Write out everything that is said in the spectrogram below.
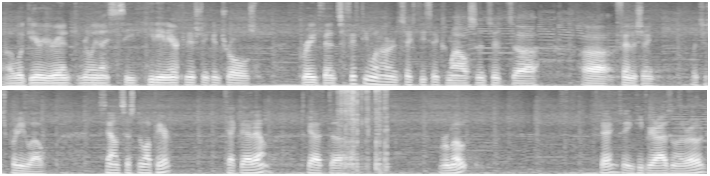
uh, what gear you're in. Really nice to see. Heating and air conditioning controls. Great vents. 5,166 miles since it's uh, uh, finishing, which is pretty low. Sound system up here. Check that out. It's got uh, remote. Okay, so you can keep your eyes on the road,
